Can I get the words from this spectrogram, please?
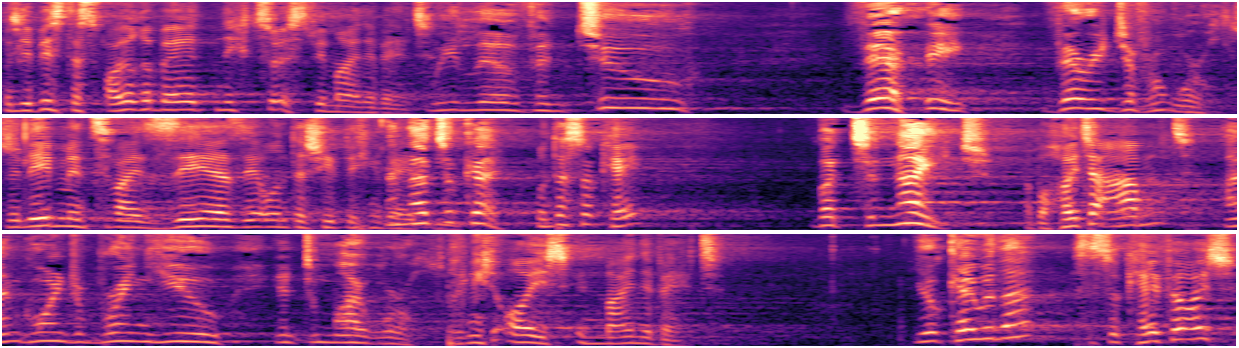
Und ihr wisst, dass eure Welt nicht so ist wie meine Welt. We live in two very, very different worlds. Wir leben in zwei sehr, sehr unterschiedlichen And that's Welten. okay. Und das ist okay. But tonight, Aber heute Abend I'm going to bring you into my world. bringe ich euch in meine Welt. You okay with that? Ist es okay für euch?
